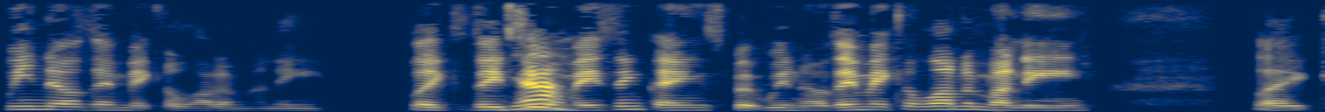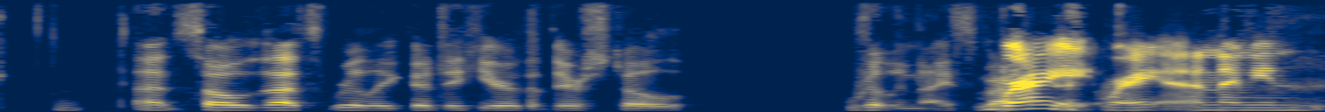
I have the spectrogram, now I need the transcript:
we know they make a lot of money. Like they do Yeah. amazing things, but we know they make a lot of money. Like uh, so that's really good to hear that they're still really nice right, it. right, and I mean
